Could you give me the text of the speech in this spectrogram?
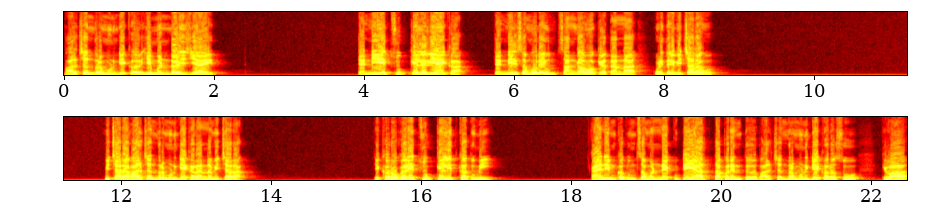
भालचंद्र मुणगेकर ही मंडळी जी आहेत त्यांनी हे चूक केलेली आहे का? त्यांनी समोर येऊन सांगावं किंवा त्यांना कोणीतरी विचारावं? विचारा भालचंद्र मुणगेकरांना विचारा. हे खरोखर हे चूक केलीत का तुम्ही? काय नेमकं तुमचं म्हणणं आहे? कुठेही आत्तापर्यंत भालचंद्र मुणगेकर असो किंवा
